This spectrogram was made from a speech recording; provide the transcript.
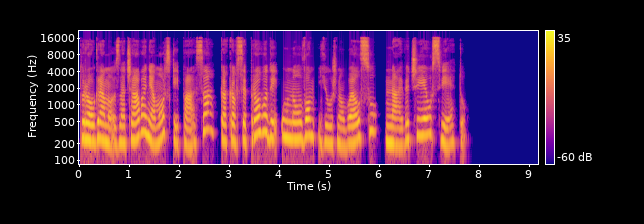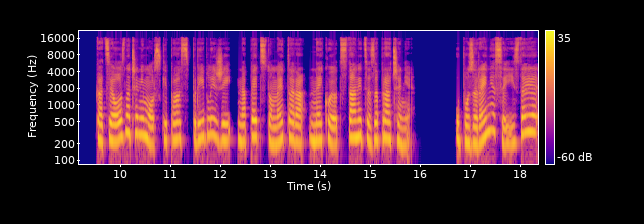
Program označavanja morskih pasa, kakav se provodi u Novom Južnom Walesu, najveći je u svijetu. Kad se označeni morski pas približi na 500 metara nekoj od stanica za praćenje, upozorenje se izdaje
